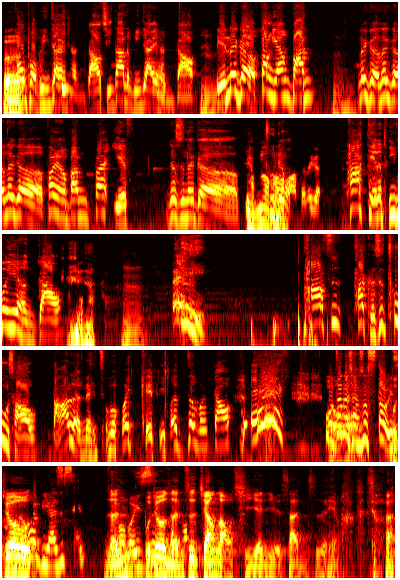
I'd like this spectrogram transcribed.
，Popo 评价也很高，其他的评价也很高，嗯、连那个放羊班，嗯、那个、那个、那个放羊班班也，就是那个触电网的那个，他给的评分也很高，嗯，哎、欸。他是他可是吐槽达人呢，怎么会给评分这么高？哎，我真的想说，到底是我的问题还是谁？人不就人之将老，其言也善之类嘛，是吧？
